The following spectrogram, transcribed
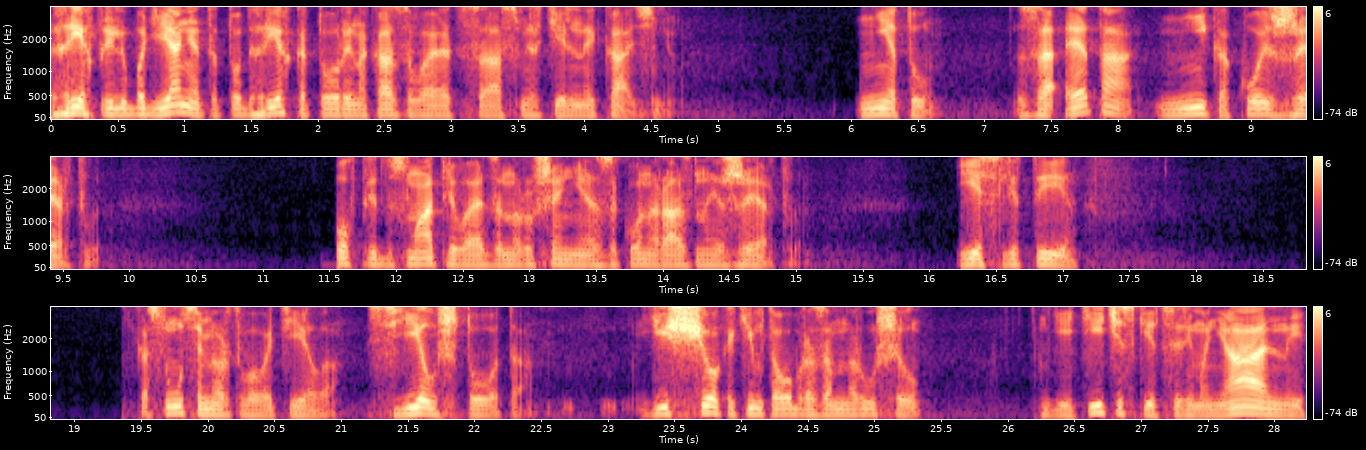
Грех прелюбодеяния – это тот грех, который наказывается смертельной казнью. Нету за это никакой жертвы. Бог предусматривает за нарушение закона разные жертвы. Если ты коснулся мертвого тела, съел что-то, еще каким-то образом нарушил диетический, церемониальный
